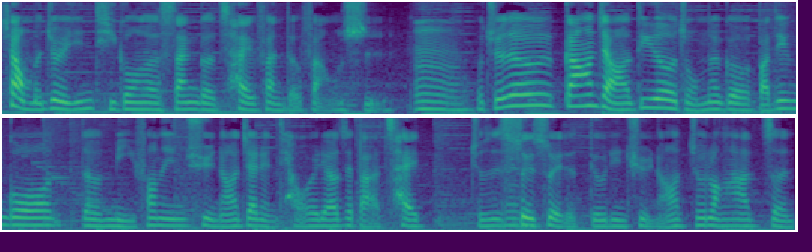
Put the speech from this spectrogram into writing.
像我们就已经提供了三个菜饭的方式。嗯，我觉得刚刚讲的第二种那个把电锅的米放进去，然后加点调味料，再把菜就是碎碎的丢进去，嗯、然后就让它蒸，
